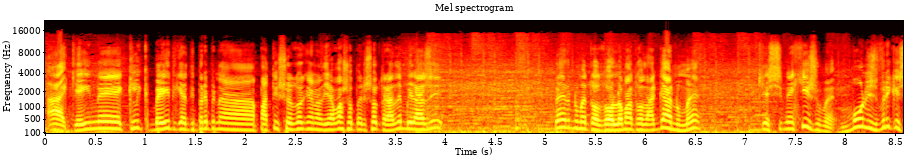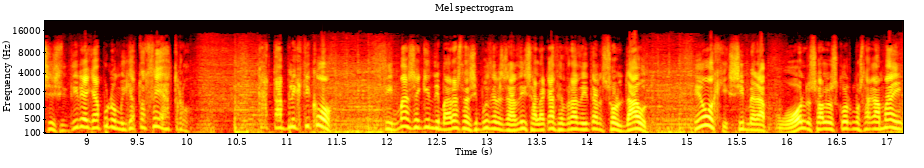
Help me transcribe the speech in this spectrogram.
Α, και είναι clickbait γιατί πρέπει να πατήσω εδώ για να διαβάσω περισσότερα. Δεν πειράζει. Παίρνουμε το δόλωμα, το δαγκάνουμε και συνεχίζουμε. Μόλις βρήκες εισιτήρια για πού νομίζεις, για το θέατρο. Καταπληκτικό. Θυμάσαι εκείνη την παράσταση που ήθελες να δεις, αλλά κάθε βράδυ ήταν sold out; Ε, όχι. Σήμερα που όλος ο άλλος κόσμος θα γαμάει,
